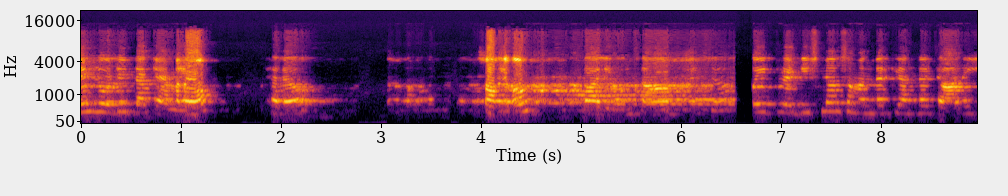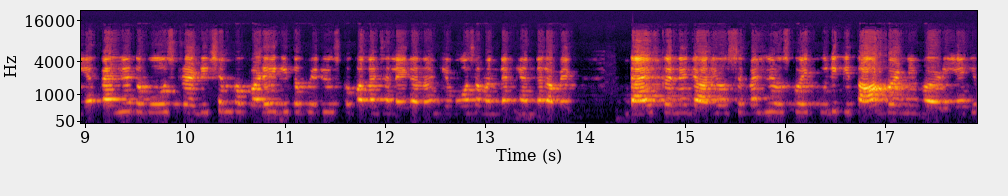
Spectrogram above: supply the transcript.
and loaded the camera. Hello. Hello. वालेकुम कोई ट्रेडिशनल समंदर के अंदर जा रही है पहले तो वो उस ट्रेडिशन को पढ़ेगी तो फिर ही उसको पता चलेगा ना कि वो समंदर के अंदर अब एक डाइव करने जा रही है उससे पहले उसको एक पूरी किताब पढ़नी पड़ रही है कि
